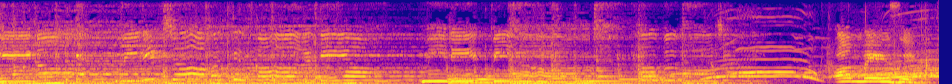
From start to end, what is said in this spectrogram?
बुझेगा मेरे पिया अमेजिंग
